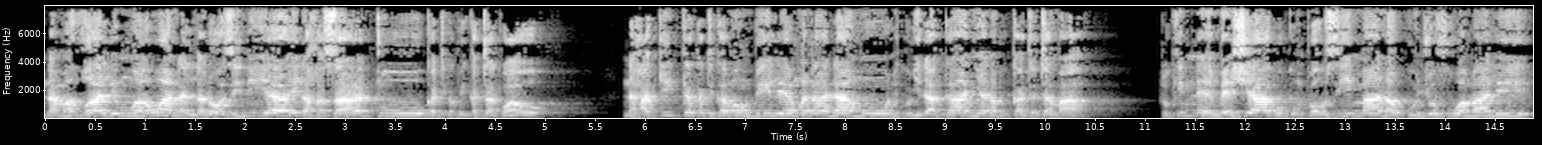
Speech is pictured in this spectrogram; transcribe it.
na madhalimu hawana linalowazidia ila hasara tu katika kuikataa kwao. Na hakika katika maumbile ya mwanadamu ni kujidanganya na kukata tamaa. Tukimnemesha kwa kumpa uzima na ukunjufu wa mali,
